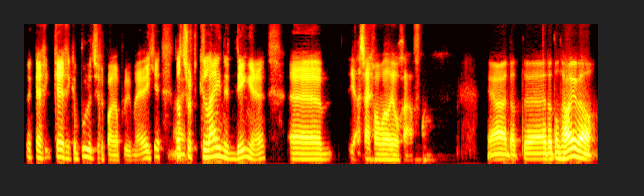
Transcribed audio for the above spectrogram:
Dan kreeg, ik- kreeg ik een Pulitzer paraplu mee, weet je. Dat soort kleine dingen, ehm, ja, zijn gewoon wel heel gaaf. Ja, dat, eh, dat onthoud je wel.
